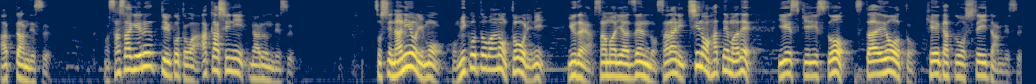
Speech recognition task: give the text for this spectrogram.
あったんです。捧げるっていうことは証しになるんです。そして何よりも御言葉の通りにユダヤサマリア全土さらに地の果てまでイエス・キリストを伝えようと計画をしていたんです。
